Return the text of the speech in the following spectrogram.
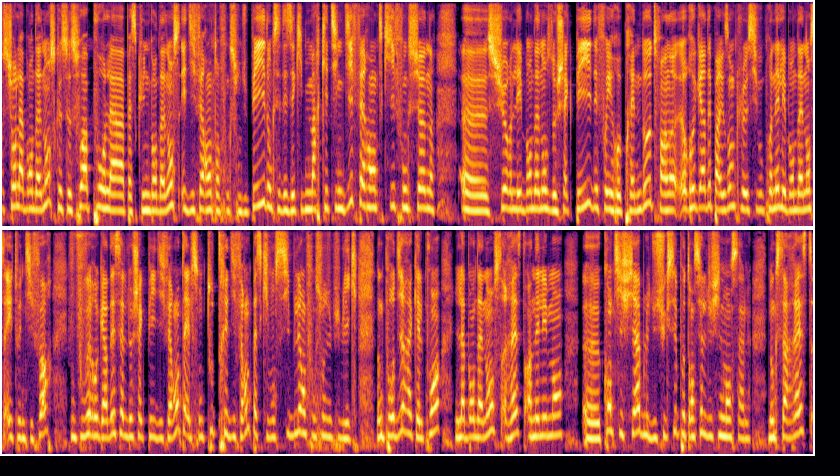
sur la bande-annonce, que ce soit pour la, parce qu'une bande-annonce est différente en fonction du pays, donc c'est des équipes marketing différentes qui fonctionnent euh, sur les bandes annonces de chaque pays. Des fois, ils reprennent d'autres. Enfin, regardez par exemple, si vous prenez les bandes annonces A24, vous pouvez regarder celles de chaque pays différentes. Elles sont toutes très différentes parce qu'ils vont cibler en fonction du public. Donc, pour dire à quel point la bande annonce reste un élément euh, quantifiable du succès potentiel du film en salle. Donc, ça reste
